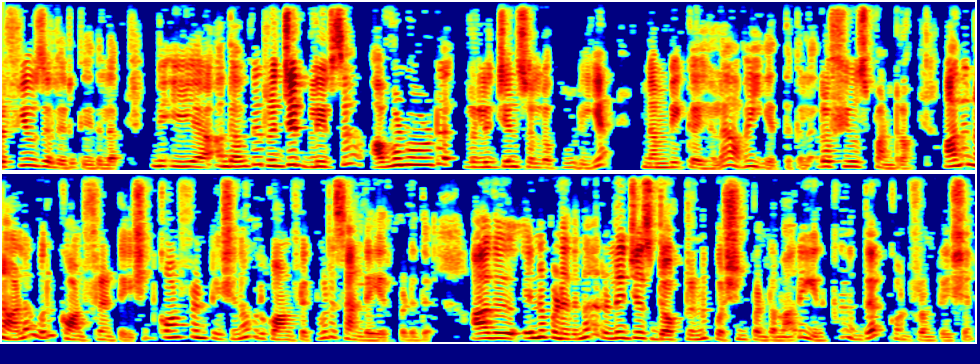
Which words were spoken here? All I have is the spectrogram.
ரெஃப்யூசல் இருக்கு இதுல. அதாவது ரிஜிட் பிலீஃப்ஸ் அவனோட ரிலிஜியன் சொல்லக்கூடிய நம்பிக்கைகளை அவன் ஏத்துக்கல. ரெஃப்யூஸ் பண்றான். அதனால ஒரு கான்ஃபரன்டேஷன் கான்ஃபரன்டேஷனா ஒரு கான்ஃபிளிக் ஒரு சண்டை ஏற்படுது. அது என்ன பண்ணுதுன்னா ரிலிஜியஸ் டாக்டர்னு கொஸ்டின் பண்ற மாதிரி இருக்கு அந்த கான்ஃபரன்டேஷன்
